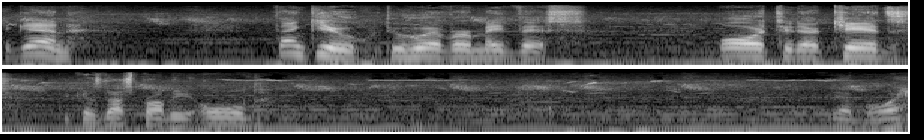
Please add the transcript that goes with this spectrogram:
Again, thank you to whoever made this. Or to their kids, because that's probably old. Yeah, boy.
